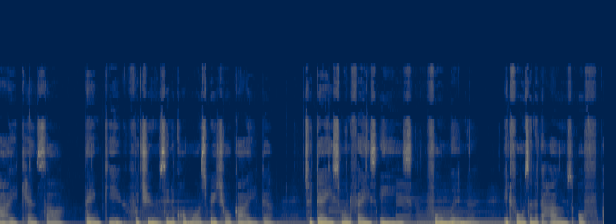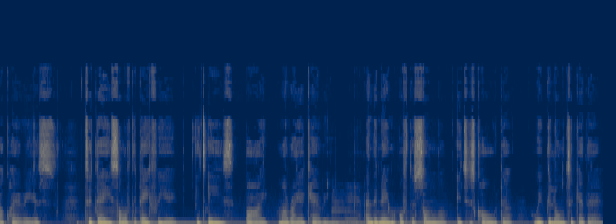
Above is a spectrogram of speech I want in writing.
Hi, Cancer. Thank you for choosing a common spiritual guide. Today's moon phase is full moon. It falls under the house of Aquarius. Today's song of the day for you it is by Mariah Carey, and the name of the song it is called "We Belong Together."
